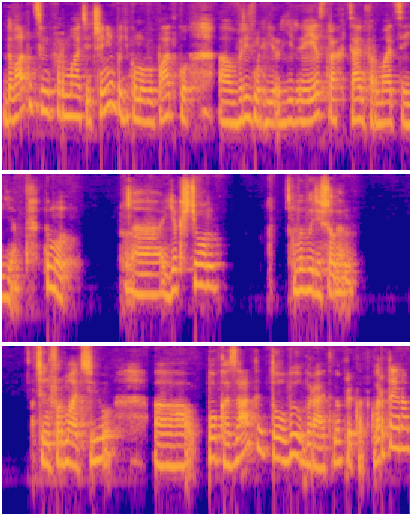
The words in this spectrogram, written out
давати цю інформацію чи ні, в будь-якому випадку е, в різних реєстрах ця інформація є. Тому, е, якщо ви вирішили цю інформацію е, показати, то ви обираєте, наприклад, квартира,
